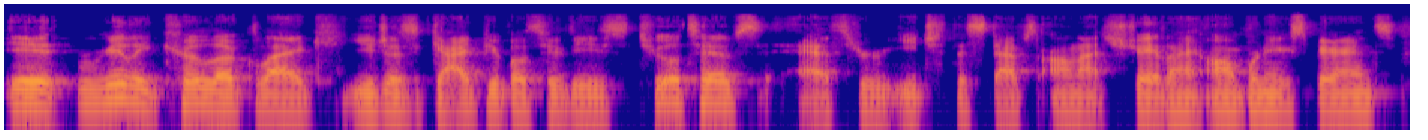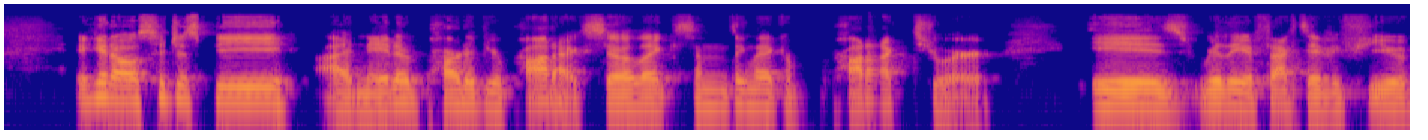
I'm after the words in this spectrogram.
it really could look like you just guide people through these tooltips uh, through each of the steps on that straight line onboarding experience it could also just be a native part of your product. So, like something like a product tour is really effective if you,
